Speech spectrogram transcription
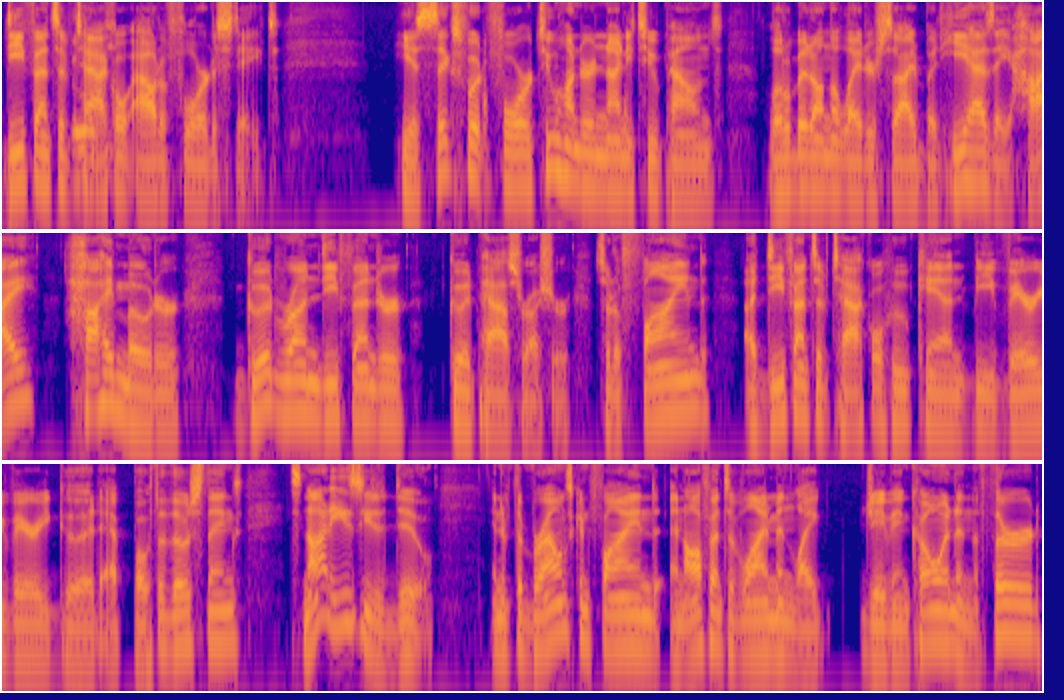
defensive tackle out of Florida State. He is six foot four, 292 pounds, a little bit on the lighter side, but he has a high, high motor, good run defender, good pass rusher. So to find a defensive tackle who can be very, very good at both of those things, it's not easy to do. And if the Browns can find an offensive lineman like Javion Cohen in the third.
